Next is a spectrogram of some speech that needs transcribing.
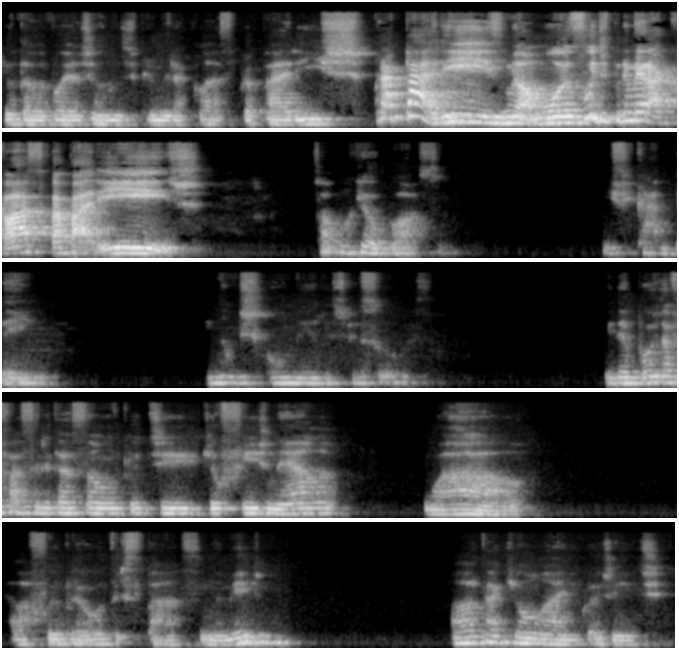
que eu estava viajando de primeira classe para Paris. Para Paris, meu amor, eu fui de primeira classe para Paris. Só porque eu posso. E ficar bem. E não esconder das pessoas. E depois da facilitação que eu, te, que eu fiz nela, uau! Ela foi para outro espaço, não é mesmo? Ela está aqui online com a gente.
